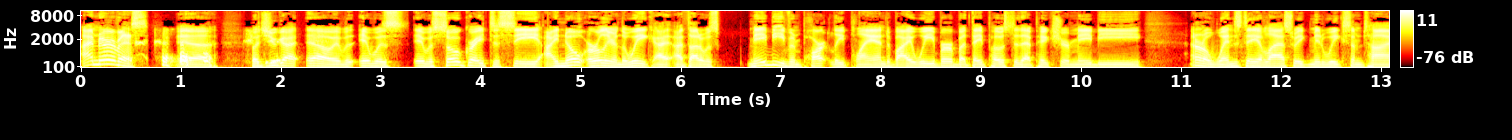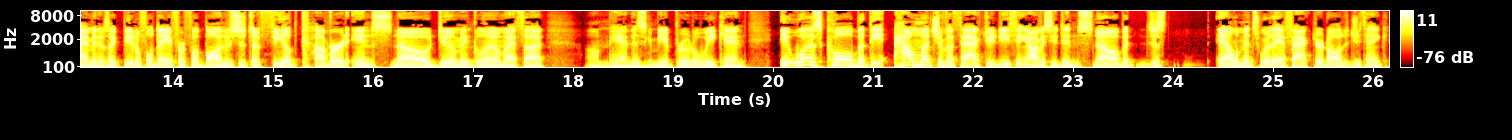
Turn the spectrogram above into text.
I'm nervous. Yeah. but you got oh it was it was it was so great to see. I know earlier in the week I, I thought it was maybe even partly planned by Weber, but they posted that picture maybe I don't know Wednesday of last week, midweek sometime, and it was like beautiful day for football, and it was just a field covered in snow, doom and gloom. I thought, oh man, this is gonna be a brutal weekend. it was cold, but the how much of a factor do you think? Obviously, it didn't snow, but just elements were they a factor at all? Did you think?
